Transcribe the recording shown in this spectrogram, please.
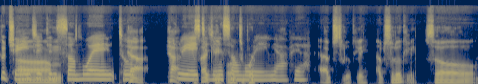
to change it in um, some way, to Yeah, yeah, create it exactly. in Or some way. Yeah, yeah. absolutely, absolutely. So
